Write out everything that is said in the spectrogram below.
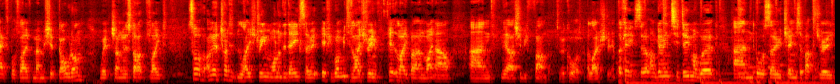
Xbox Live membership gold on which I'm going to start like sort of I'm going to try to live stream one of the days. So if you want me to live stream hit the like button right now and yeah that should be fun to record a live stream. Okay so I'm going to do my work and also change the battery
